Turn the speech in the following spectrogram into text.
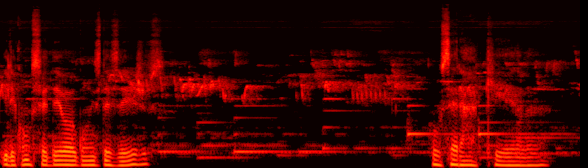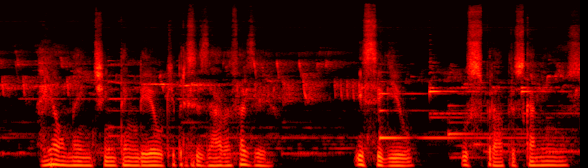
e lhe concedeu alguns desejos? Ou será que ela realmente entendeu o que precisava fazer e seguiu os próprios caminhos.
